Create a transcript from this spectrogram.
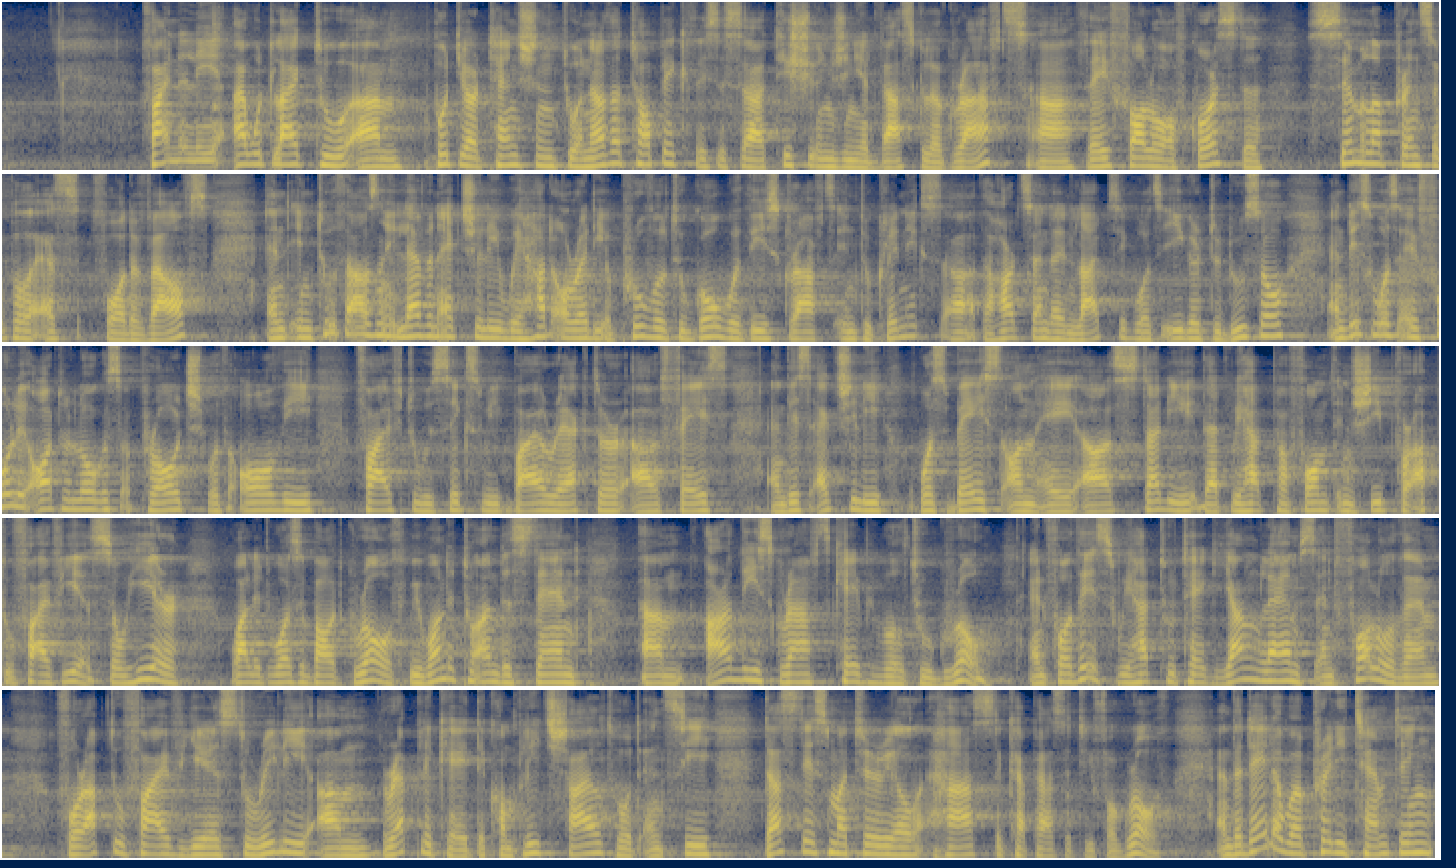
Finally, I would like to um, put your attention to another topic. This is uh, tissue-engineered vascular grafts. Uh, they follow, of course, the similar principle as for the valves. And in 2011, actually, we had already approval to go with these grafts into clinics. Uh, the Heart Center in Leipzig was eager to do so. And this was a fully autologous approach with all the five to six week bioreactor uh, phase. And this actually was based on a uh, study that we had performed in sheep for up to five years. So here, while it was about growth, we wanted to understand um, are these grafts capable to grow? And for this, we had to take young lambs and follow them for up to five years to really um, replicate the complete childhood and see does this material has the capacity for growth. And the data were pretty tempting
